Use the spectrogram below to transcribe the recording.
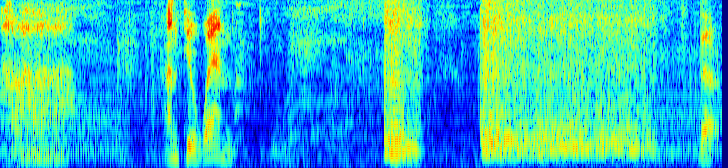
Ah. Until when? there.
